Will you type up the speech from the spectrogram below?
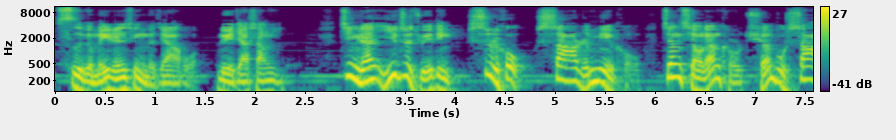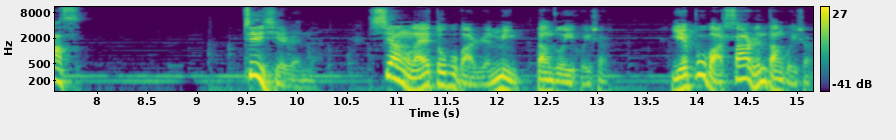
四个没人性的家伙略加商议，竟然一致决定事后杀人灭口，将小两口全部杀死。这些人呢，向来都不把人命当做一回事儿，也不把杀人当回事儿。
